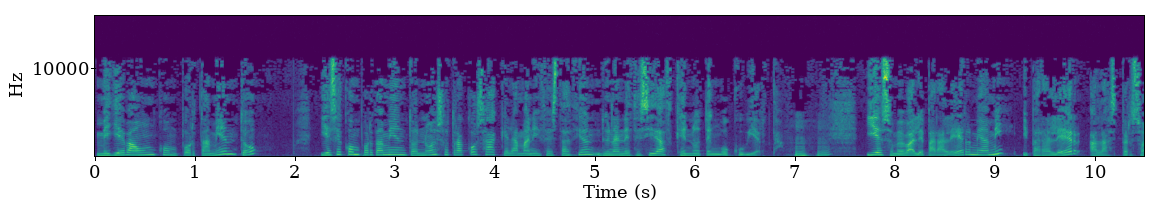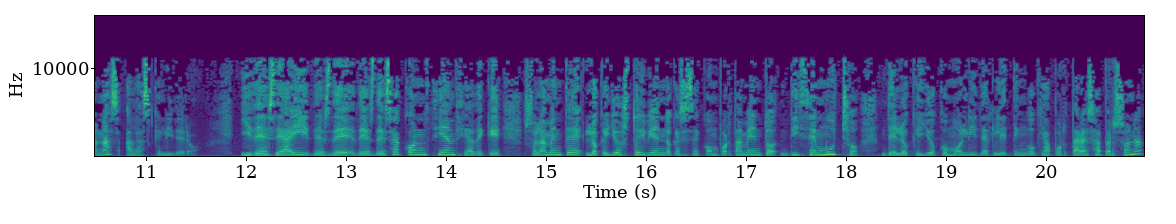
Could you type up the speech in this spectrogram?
me lleva a un comportamiento y ese comportamiento no es otra cosa que la manifestación de una necesidad que no tengo cubierta. Y eso me vale para leerme a mí y para leer a las personas a las que lidero. Y desde ahí, desde, desde esa conciencia de que solamente lo que yo estoy viendo, que es ese comportamiento, dice mucho de lo que yo como líder le tengo que aportar a esa persona,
